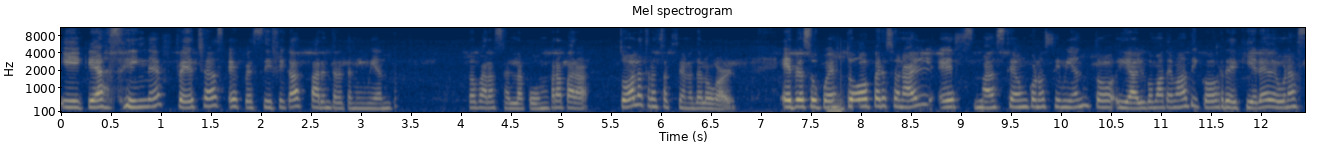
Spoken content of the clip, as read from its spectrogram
y que asignes fechas específicas para entretenimiento, para hacer la compra, para todas las transacciones del hogar. El presupuesto personal es más que un conocimiento y algo matemático, requiere de unas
